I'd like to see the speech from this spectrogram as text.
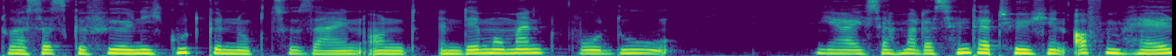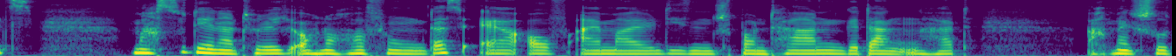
du hast das Gefühl, nicht gut genug zu sein. Und in dem Moment, wo du ja, ich sag mal, das Hintertürchen offen hältst, machst du dir natürlich auch noch Hoffnung, dass er auf einmal diesen spontanen Gedanken hat, ach Mensch, so,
